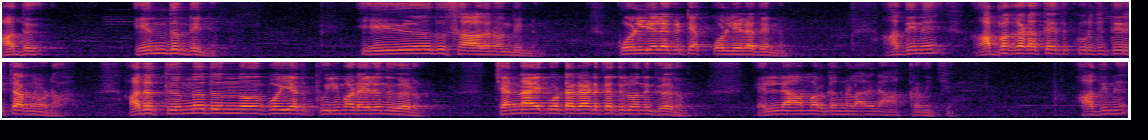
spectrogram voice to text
അത് എന്തും തിന്നും. ഏത് സാധനവും തിന്നും. കൊള്ളിയില കിട്ടിയ കൊള്ളിയില തിന്നും. അതിന് അപകടത്തെക്കുറിച്ച് തിരിച്ചറിഞ്ഞൂടാ. അത് തിന്ന് തിന്ന് പോയി അത് പുലിമടയിൽ നിന്ന് കയറും. ചെന്നായിക്കൂട്ടരുടെ അടുക്കത്തിൽ വന്ന് കയറും. എല്ലാ മൃഗങ്ങളും അതിനെ ആക്രമിക്കും. അതിന്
